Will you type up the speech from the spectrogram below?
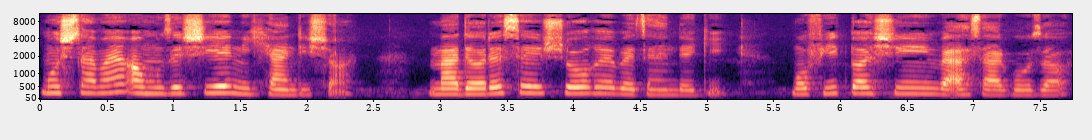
مجتمع آموزشی نیکندیشان مدارس شوق به زندگی. مفید باشیم و اثرگذار.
